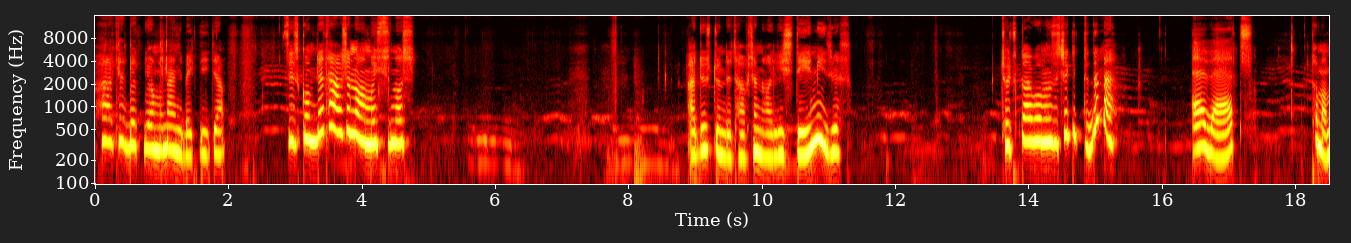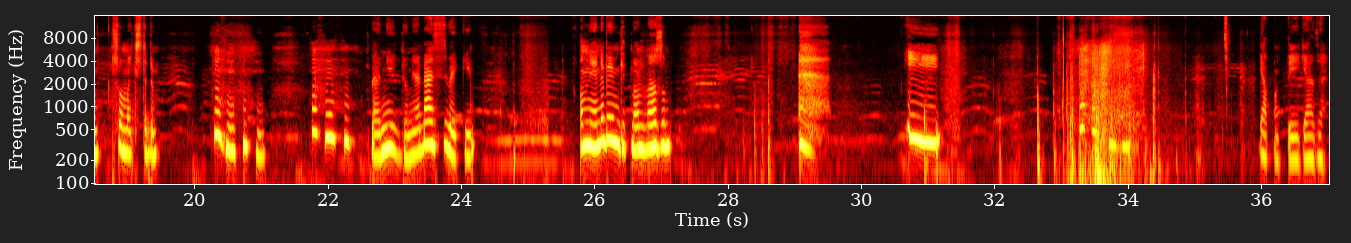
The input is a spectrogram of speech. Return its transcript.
Herkes bekliyor ama ben de bekleyeceğim. Siz komple tavşan olmuşsunuz. Adı üstünde tavşan Alice değil miyiz biz? Çocuklar babanız işe gitti değil mi? Evet. Tamam sormak istedim. ben niye gidiyorum ya? Ben sizi bekleyeyim. Onun yerine benim gitmem lazım. Yapmak da iyi geldi.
